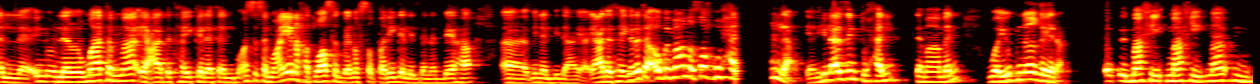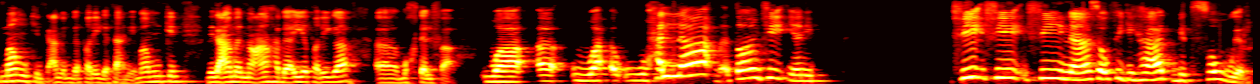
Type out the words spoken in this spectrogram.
ال إنه لو ما تم إعادة هيكلة المؤسسة المعينة حتواصل بنفس الطريقة اللي بنت بها آه، من البداية. إعادة هيكلتها أو بمعنى صح هو حل. يعني هي لازم تحل تماما ويبنى غيرها. ما في ما في ما ما ممكن تعمل بطريقة ثانية. ما ممكن نتعامل معاها بأي طريقة آه، مختلفة. وحلا طبعا في يعني في في في ناس أو في جهات بتصور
